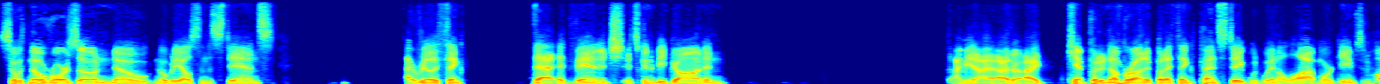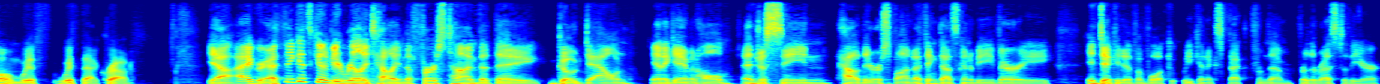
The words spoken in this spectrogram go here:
So with no roar zone, no nobody else in the stands, I really think that advantage it's going to be gone. And I mean, I, I, I can't put a number on it, but I think Penn State would win a lot more games at home with with that crowd. Yeah, I agree. I think it's going to be really telling the first time that they go down in a game at home and just seeing how they respond. I think that's going to be very indicative of what we can expect from them for the rest of the year.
